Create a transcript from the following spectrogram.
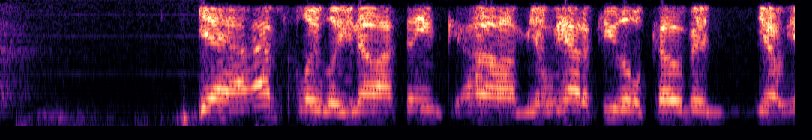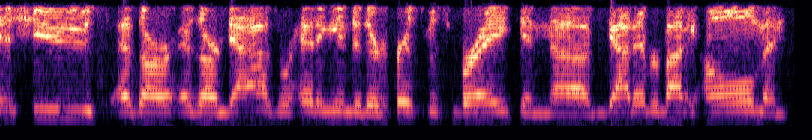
Yeah, absolutely. You know, I think um, you know we had a few little COVID you know issues as our as our guys were heading into their Christmas break and uh, got everybody home and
